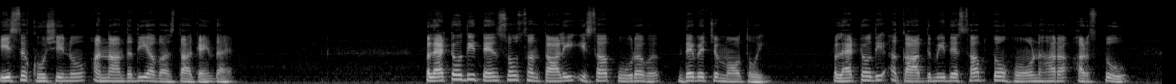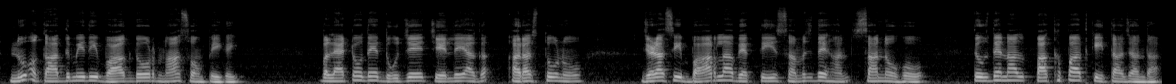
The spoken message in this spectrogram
ਇਸ ਖੁਸ਼ੀ ਨੂੰ ਆਨੰਦ ਦੀ ਅਵਸਥਾ ਕਹਿੰਦਾ ਹੈ। ਪਲੇਟੋ ਦੀ 347 ਈਸਾ ਪੂਰਵ ਦੇ ਵਿੱਚ ਮੌਤ ਹੋਈ। ਪਲੇਟੋ ਦੀ ਅਕਾਦਮੀ ਦੇ ਸਭ ਤੋਂ ਹੋਣਹਾਰ ਅਰਸਤੂ ਨੂੰ ਅਕਾਦਮੀ ਦੀ ਵਾਗਡੋਰ ਨਾ ਸੌਂਪੀ ਗਈ। ਪਲੇਟੋ ਦੇ ਦੂਜੇ ਚੇਲੇ ਅਗ- ਅਰਸਤੂ ਨੂੰ ਜਿਹੜਾ ਸੀ ਬਾਹਰਲਾ ਵਿਅਕਤੀ ਸਮਝਦੇ ਹਨ, ਸਨ ਉਹ ਤੇ ਉਸ ਦੇ ਨਾਲ ਪੱਖਪਾਤ ਕੀਤਾ ਜਾਂਦਾ।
